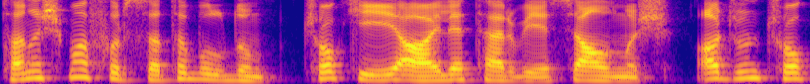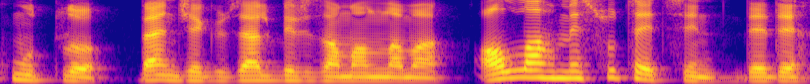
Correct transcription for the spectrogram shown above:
Tanışma fırsatı buldum. Çok iyi aile terbiyesi almış. Acun çok mutlu. Bence güzel bir zamanlama. Allah mesut etsin dedi.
